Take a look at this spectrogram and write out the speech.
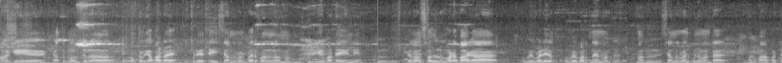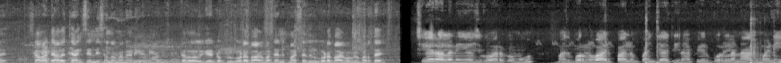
మాకి గత మంత్లో ఒకరిగా పడ్డాయి. ఇప్పుడైతే ఈ చంద్రబాబు పరిపాలనలో మాకు ముగ్గురికి పడ్డాయండి. పిల్లల చదువులు కూడా బాగా ఉపయోగపడే ఉపయోగపడుతున్నాయి మాకు. మాకు చంద్రబాబు పుణ్యం అంట మాకు బాగా పడ్డాయి. చాలా చాలా థ్యాంక్స్ అండి చంద్రబాబు నాయుడు గారు పిల్లలకి డబ్బులు కూడా బాగా పడ్డాయి. మా చదువులు కూడా బాగా ఉపయోగపడతాయి. చీరాల నియోజకవర్గము మాది బుర్రలవారిపాలెం పంచాయతీ. నా పేరు బుర్రల నాగమణి.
